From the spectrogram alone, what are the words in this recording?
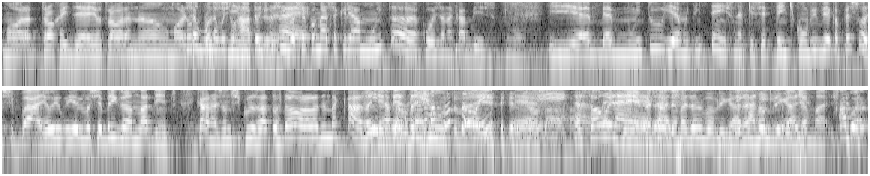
Uma hora troca ideia, outra hora não, uma hora Tudo se muito aproxima. rápido, então, tipo né? assim, É. você começa a criar muita coisa na cabeça. E é, é muito e é muito intenso, né? Porque você tem que conviver com a pessoa. Tipo, ah, eu, eu, eu e você brigamos lá dentro. Cara, nós vamos se cruzar toda hora lá dentro da casa. Vai Ih, ter já estamos festa junto, situação, velho. hein? Eita, É só um mas exemplo, é, só um exemplo, mas eu não vou brigar. Nós vamos Brincadeira. brigar, jamais. Agora,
